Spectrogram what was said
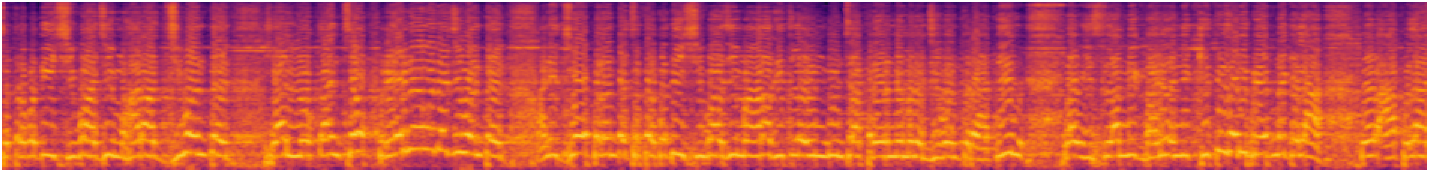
छत्रपती शिवाजी महाराज जिवंत आहेत. या लोकांच्या प्रेरणेमध्ये जिवंत आहेत. आणि जोपर्यंत छत्रपती शिवाजी महाराज इथल्या हिंदूंच्या प्रेरणेमध्ये जिवंत राहतील या इस्लामिक भाईलांनी किती जरी प्रयत्न केला तर आपला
